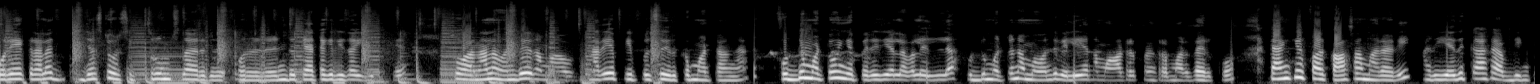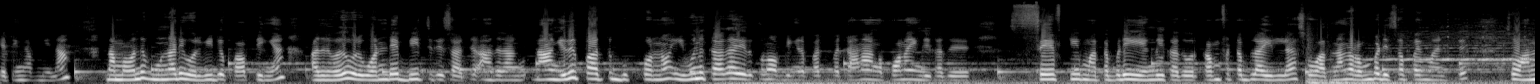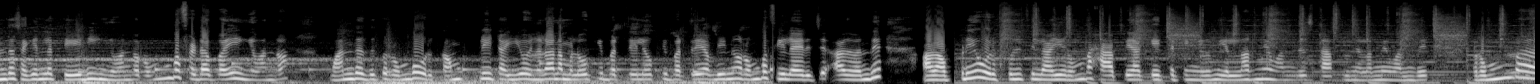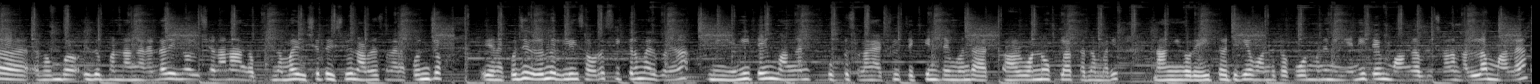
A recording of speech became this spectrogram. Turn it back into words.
ஒரு ஏக்கரால ஜஸ்ட் ஒரு சிக்ஸ் ரூம்ஸ் தான் இருக்குது. ஒரு ரெண்டு கேட்டகரி தான் இருக்குது ஸோ அதனால் வந்து நம்ம நிறைய பீப்புள்ஸும் இருக்க மாட்டாங்க. ஃபுட்டு மட்டும் இங்கே பெரிய லெவல் இல்லை. ஃபுட்டு மட்டும் நம்ம வந்து வெளியே நம்ம ஆர்டர் பண்ணுற மாதிரி தான் இருக்கும் தேங்க்யூ ஃபார் காசா மராரி அது எதுக்காக அப்படின்னு கேட்டிங்க அப்படின்னா நம்ம வந்து முன்னாடி ஒரு வீடியோ பார்ப்பீங்க அது வந்து ஒரு ஒன் டே பீச் ரிசார்ட் அது நாங்கள் நாங்கள் எதிர்பார்த்து புக் பண்ணோம். இவனுக்காக இருக்கணும் அப்படிங்கிற பார்த்து பட் ஆனால் அங்கே போனால் எங்களுக்கு அது சேஃப்டி மற்றபடி எங்களுக்கு அது ஒரு கம்ஃபர்டபுளாக இல்லை. ஸோ அதனால ரொம்ப டிசப்பாயின்மெண்ட்டு ஸோ அந்த செகண்டில் தேடி இங்கே வந்தோம் ரொம்ப ஃபெடப் ஆகி இங்கே வந்தோம் வந்ததுக்கு ரொம்ப ஒரு கம்ப்ளீட் ஐயோ என்னடா நம்ம லோக்கி பர்த்டே லோக்கி பர்த்டே அப்படின்னு ரொம்ப ஃபீல் ஆயிடுச்சு. அது வந்து அது அப்படியே ஒரு ஃபுல்ஃபில் ஆகி ரொம்ப ஹாப்பியாக கேக் கட்டிங்லேருந்து எல்லாருமே வந்து ஸ்டாஃப்ல எல்லாமே வந்து ரொம்ப ரொம்ப இது பண்ணாங்க. ரெண்டாவது இன்னொரு விஷயம் என்னன்னா அங்கே இந்த மாதிரி விஷயத்த இஷ்யூ நடந்து சொன்னாங்க கொஞ்சம் எனக்கு கொஞ்சம் இது வந்து ரிலீஸ் ஆகிற சீக்கிரமாக இது பண்ணீங்கன்னா நீங்கள் எனி டைம் வாங்கன்னு கூப்பிட்டு சொன்னாங்க. ஆக்சுவலி செக்இன் டைம் வந்து ஒன் ஓ கிளாக் அந்த மாதிரி. நாங்கள் இங்கே ஒரு எயிட் தேர்ட்டிக்கே வந்துட்டோம். ஃபோன் பண்ணி நீங்கள் எனி டைம் வாங்க அப்படின்னு சொன்னாங்க. நல்ல மழை.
